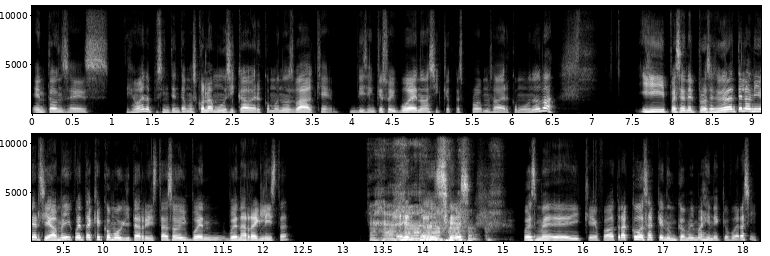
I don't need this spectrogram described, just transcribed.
Entonces dije, bueno, pues intentemos con la música a ver cómo nos va, que dicen que soy bueno, así que pues probemos a ver cómo nos va. Y pues en el proceso durante la universidad me di cuenta que como guitarrista soy buen, buen arreglista. Entonces, pues me dediqué, fue a otra cosa que nunca me imaginé que fuera así.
